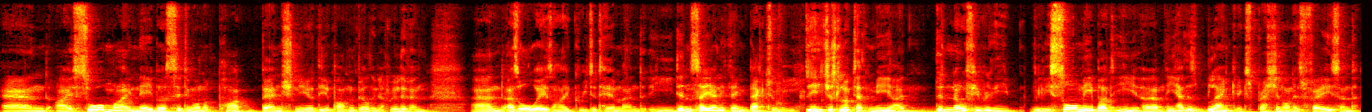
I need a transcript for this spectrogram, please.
and I saw my neighbor sitting on a park bench near the apartment building that we live in. And as always, I greeted him and he didn't say anything back to me. He just looked at me. I didn't know if he really, really saw me, but he, um, he had this blank expression on his face and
